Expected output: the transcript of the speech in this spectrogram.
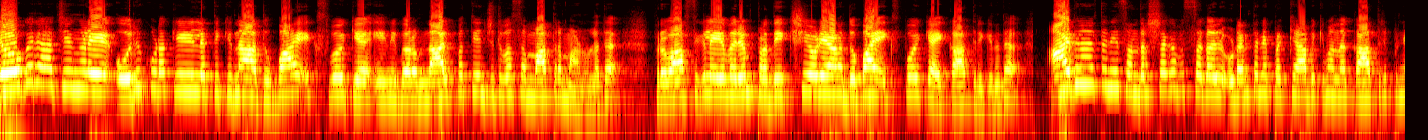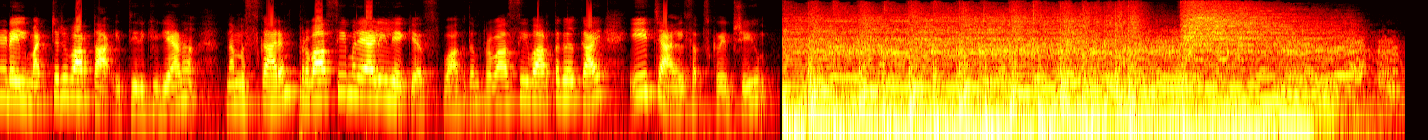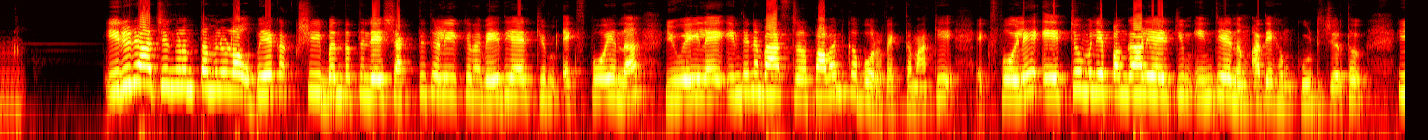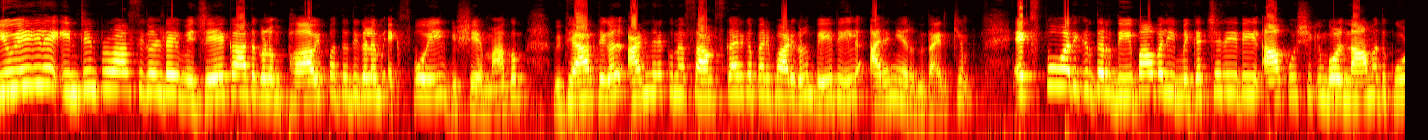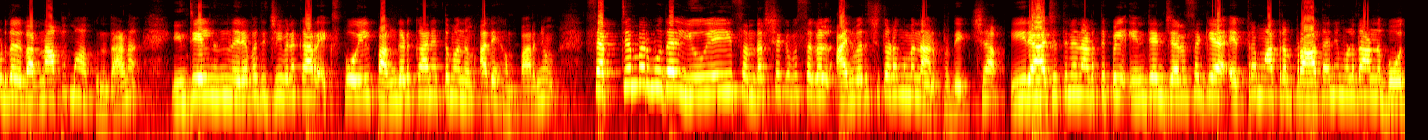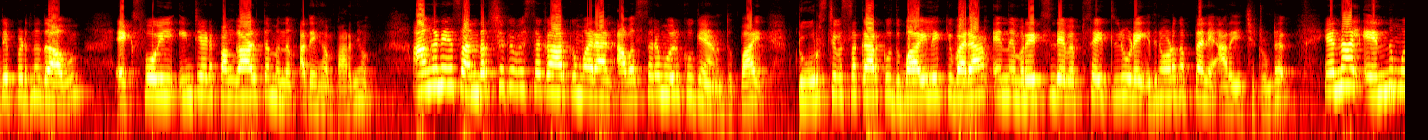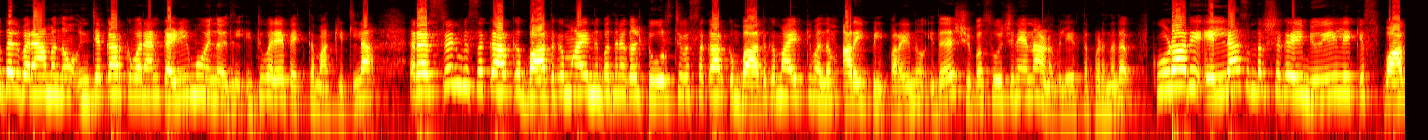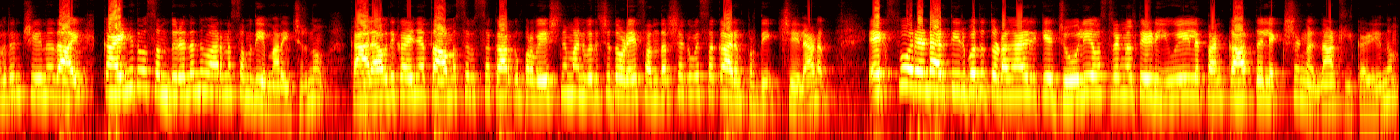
ലോകരാജ്യങ്ങളെ ഒരു കുടക്കീഴിലെത്തിക്കുന്ന ദുബായ് എക്സ്പോയ്ക്ക് ഇനി വെറും നാൽപ്പത്തിയഞ്ച് ദിവസം മാത്രമാണുള്ളത്. പ്രവാസികളേവരും പ്രതീക്ഷയോടെയാണ് ദുബായ് എക്സ്പോയ്ക്കായി കാത്തിരിക്കുന്നത്. ആയതിനാൽ തന്നെ സന്ദർശക വിസകൾ ഉടൻ തന്നെ പ്രഖ്യാപിക്കുമെന്ന് കാത്തിരിപ്പിനിടയിൽ മറ്റൊരു വാർത്ത എത്തിയിരിക്കുകയാണ്. നമസ്കാരം. പ്രവാസി മലയാളിയിലേക്ക് സ്വാഗതം. പ്രവാസി വാർത്തകൾക്കായി ഈ ചാനൽ സബ്സ്ക്രൈബ് ചെയ്യും. ഇരു രാജ്യങ്ങളും തമ്മിലുള്ള ഉഭയകക്ഷി ബന്ധത്തിന്റെ ശക്തി തെളിയിക്കുന്ന വേദിയായിരിക്കും എക്സ്പോ എന്ന് യു എയിലെ ഇന്ത്യൻ അംബാസിഡർ പവൻ കപൂർ വ്യക്തമാക്കി. എക്സ്പോയിലെ ഏറ്റവും വലിയ പങ്കാളിയായിരിക്കും ഇന്ത്യയെന്നും അദ്ദേഹം കൂട്ടിച്ചേർത്തു. യു എയിലെ ഇന്ത്യൻ പ്രവാസികളുടെ വിജയഗാഥകളും ഭാവി പദ്ധതികളും എക്സ്പോയിൽ വിഷയമാകും. വിദ്യാർത്ഥികൾ അണിനിരക്കുന്ന സാംസ്കാരിക പരിപാടികളും വേദിയിൽ അരങ്ങേറുന്നതായിരിക്കും. എക്സ്പോ അധികൃതർ ദീപാവലി മികച്ച രീതിയിൽ ആഘോഷിക്കുമ്പോൾ നാം അത് കൂടുതൽ വർണാഭമാക്കുന്നതാണ്. ഇന്ത്യയിൽ നിന്ന് നിരവധി ജീവനക്കാർ എക്സ്പോയിൽ പങ്കെടുക്കാനെത്തുമെന്നും അദ്ദേഹം പറഞ്ഞു. സെപ്റ്റംബർ മുതൽ യു എ ഇ സന്ദർശക വിസകൾ അനുവദിച്ചു തുടങ്ങുമെന്നാണ് പ്രതീക്ഷ. ഈ രാജ്യത്തിന്റെ നടത്തിപ്പിൽ ഇന്ത്യൻ ജനസംഖ്യ എത്രമാത്രം പ്രാധാന്യമുള്ളതാണെന്ന് ബോധ്യപ്പെടുന്നതാവും എക്സ്പോയിൽ ഇന്ത്യയുടെ പങ്കാളിത്തമെന്നും അദ്ദേഹം പറഞ്ഞു. അങ്ങനെ സന്ദർശക വിസക്കാർക്കും വരാൻ അവസരമൊരുക്കുകയാണ് ദുബായ്. ടൂറിസ്റ്റ് വിസക്കാർക്ക് ദുബായിലേക്ക് വരാം എന്ന് എമിറേറ്റ്സിന്റെ വെബ്സൈറ്റിലൂടെ ഇതിനോടകം തന്നെ അറിയിച്ചിട്ടുണ്ട്. എന്നാൽ എന്നു മുതൽ വരാമെന്നോ ഇന്ത്യക്കാർക്ക് വരാൻ കഴിയുമോ എന്നോ ഇതിൽ ഇതുവരെ വ്യക്തമാക്കിയിട്ടില്ല. റെസിഡന്റ് വിസക്കാർക്ക് ബാധകമായ നിബന്ധനകൾ ടൂറിസ്റ്റ് വിസക്കാർക്കും ബാധകമായിരിക്കുമെന്നും അറിയിപ്പിൽ പറയുന്നു. ഇത് ശുഭസൂചനയെന്നാണ് വിലയിരുത്തപ്പെടുന്നത്. കൂടാതെ എല്ലാ സന്ദർശകരെയും യു എയിലേക്ക് സ്വാഗതം ചെയ്യുന്നതായി കഴിഞ്ഞ ദിവസം ദുരന്ത നിവാരണ സമിതിയും അറിയിച്ചിരുന്നു. കാലാവധി കഴിഞ്ഞ താമസ വിസക്കാർക്കും പ്രവേശനം അനുവദിച്ചതോടെ സന്ദർശക വിസക്കാരും പ്രതീക്ഷയിലാണ്. എക്സ്പോ രണ്ടായിരത്തി ഇരുപത് തുടങ്ങാനിരിക്കെ ജോലി അവസരങ്ങൾ തേടി യു എയിലെത്താൻ കാത്ത് ലക്ഷങ്ങൾ നാട്ടിൽ കഴിയുന്നു.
